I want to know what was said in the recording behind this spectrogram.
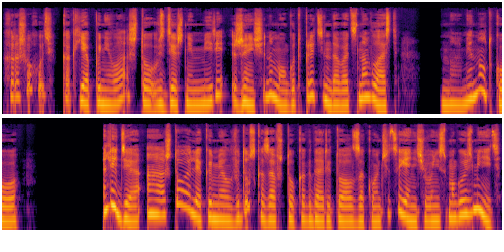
Хорошо хоть, как я поняла, что в здешнем мире женщины могут претендовать на власть. Но минутку. «Лидия, а что Олег имел в виду, сказав, что когда ритуал закончится, я ничего не смогу изменить?»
